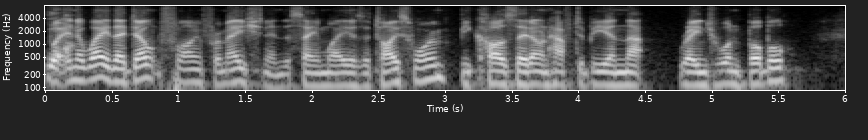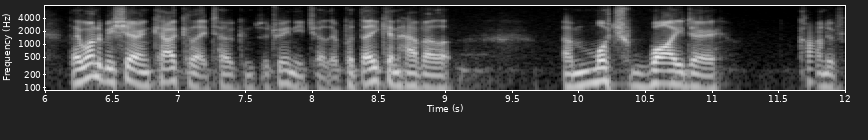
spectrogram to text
But yeah. in a way, they don't fly in formation in the same way as a TIE swarm because they don't have to be in that range one bubble. They want to be sharing calculate tokens between each other, but they can have a a much wider kind of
